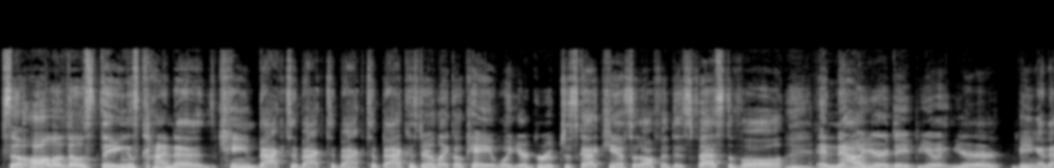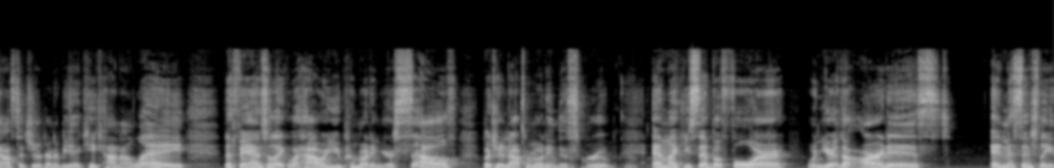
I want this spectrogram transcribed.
So all of those things kind of came back to back to back to back because they're like, okay, well, your group just got canceled off of this festival, mm-hmm. and now you're debuting, you're being announced that you're going to be at KCON LA. The fans are like, well, how are you promoting yourself, but you're not promoting this group? And like you said before, when you're the artist, and essentially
